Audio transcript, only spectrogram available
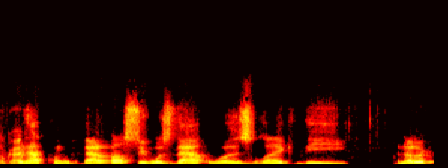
okay what happened with Battlesuit was that was like the another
